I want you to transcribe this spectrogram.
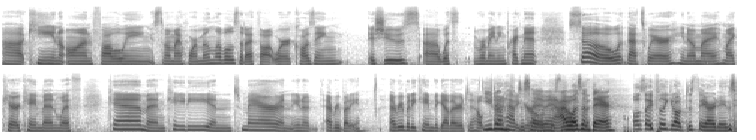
uh, keen on following some of my hormone levels that I thought were causing issues uh, with remaining pregnant. So that's where you know my my care came in with Kim and Katie and Mare and you know everybody. Everybody came together to help. you try don't and have to say all it. I wasn't with- there. also I feel like you don't have to say our names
